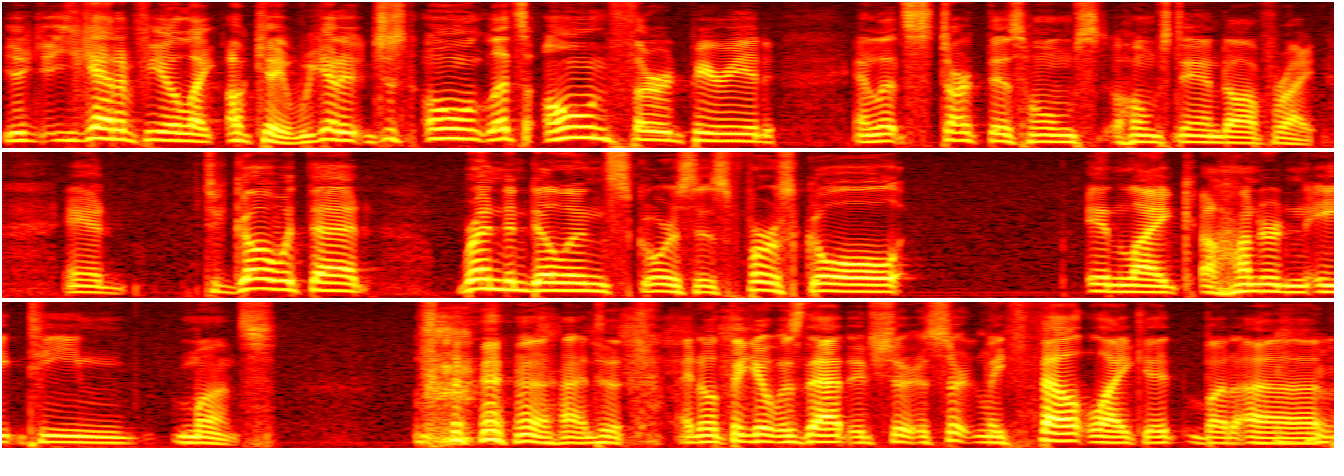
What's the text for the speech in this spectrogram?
You, you got to feel like, okay, we got to just own, let's own third period and let's start this home, home standoff right. And to go with that, Brendan Dillon scores his first goal in like 118 months. I don't think it was that. It, sure, it certainly felt like it, but uh,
